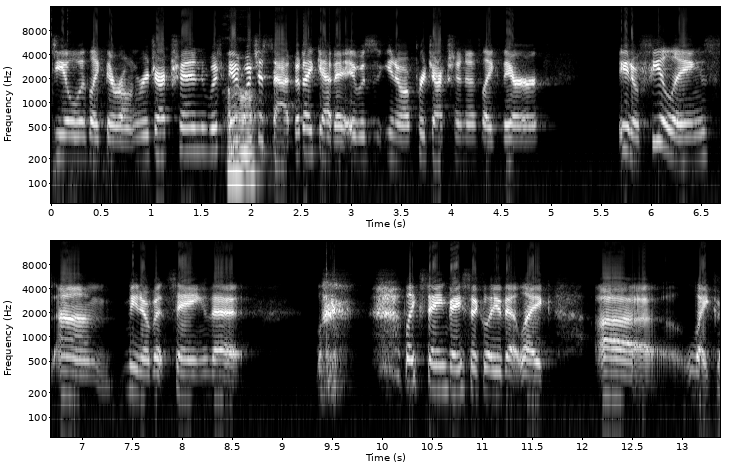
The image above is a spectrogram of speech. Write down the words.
deal with like their own rejection which Uh-huh. which is sad but i get it it was you know a projection of like their you know feelings um you know but saying that like saying basically that like uh like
